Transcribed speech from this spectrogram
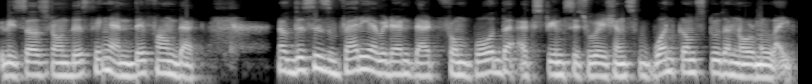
researched on this thing and they found that now this is very evident that from both the extreme situations one comes to the normal life.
